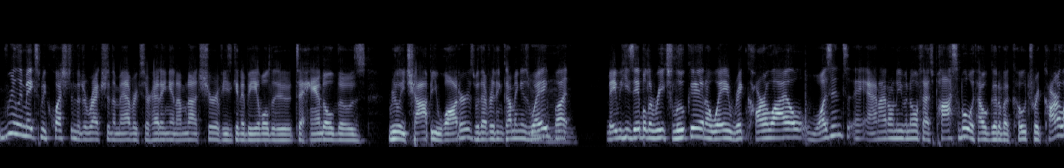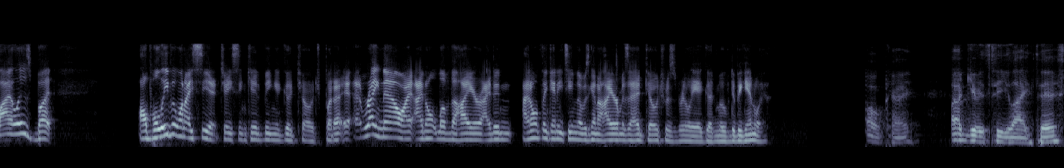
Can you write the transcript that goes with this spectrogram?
really makes me question the direction the Mavericks are heading, and I'm not sure if he's going to be able to to handle those really choppy waters with everything coming his way. But mm-hmm. Maybe he's able to reach Luka in a way Rick Carlisle wasn't, and I don't even know if that's possible with how good of a coach Rick Carlisle is, but. I'll believe it when I see it, Jason Kidd being a good coach. But uh, uh, right now, I, I don't love the hire. I didn't. I don't think any team that was going to hire him as a head coach was really a good move to begin with. Okay, I'll give it to you like this.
